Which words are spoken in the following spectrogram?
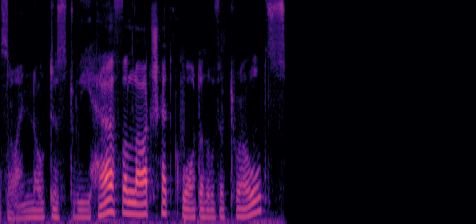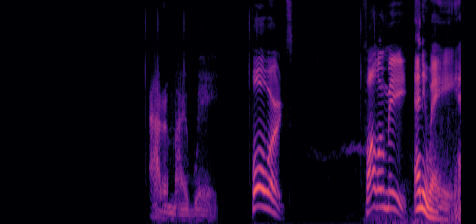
Also, I noticed we have a large headquarters with the trolls. Out of my way. Forwards! Follow me! Anyway,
